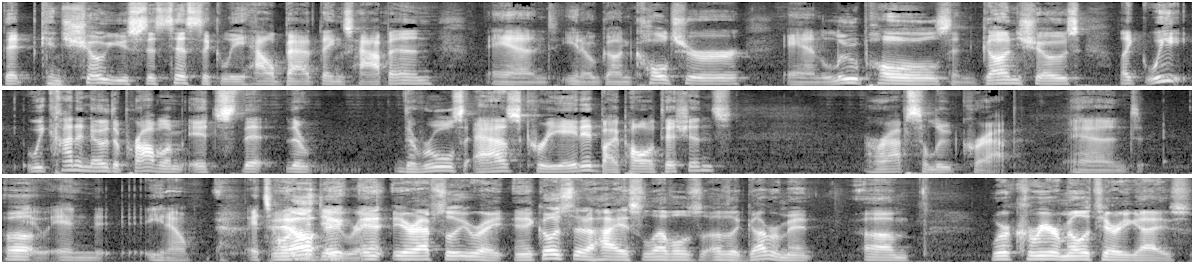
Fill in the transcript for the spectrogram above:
that can show you statistically how bad things happen, and you know, gun culture and loopholes and gun shows. Like we we kind of know the problem. It's that the the rules as created by politicians are absolute crap, and well, and you know it's hard all, to do. Right? You're absolutely right, and it goes to the highest levels of the government. Um, we're career military guys.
